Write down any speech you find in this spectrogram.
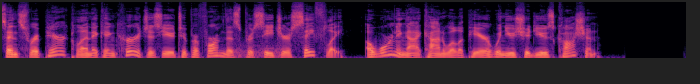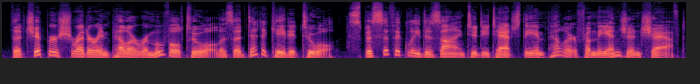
Since Repair Clinic encourages you to perform this procedure safely, a warning icon will appear when you should use caution. The Chipper Shredder Impeller Removal Tool is a dedicated tool specifically designed to detach the impeller from the engine shaft.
